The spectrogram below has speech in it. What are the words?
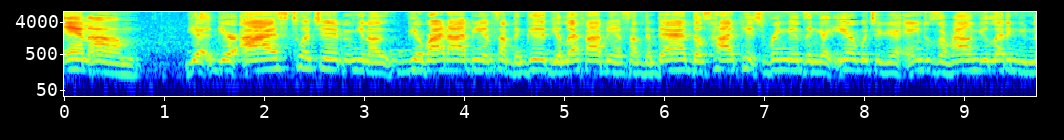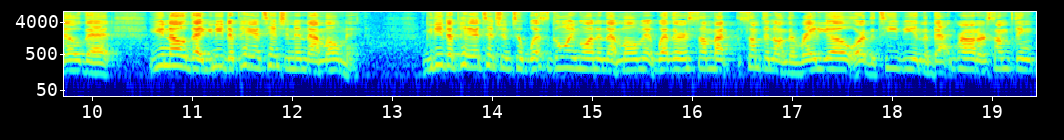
and, um, your, your eyes twitching, you know, your right eye being something good, your left eye being something bad, those high-pitched ringings in your ear, which are your angels around you, letting you know that, you know, that you need to pay attention in that moment. You need to pay attention to what's going on in that moment, whether it's somebody, something on the radio or the TV in the background or something,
